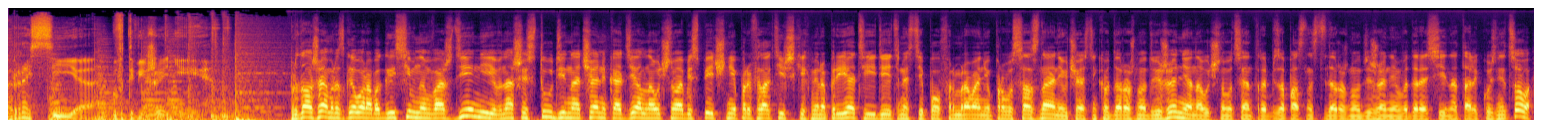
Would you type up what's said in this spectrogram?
Россия в движении. Продолжаем разговор об агрессивном вождении. В нашей студии начальник отдела научного обеспечения профилактических мероприятий и деятельности по формированию правосознания участников дорожного движения научного центра безопасности дорожного движения МВД России Наталья Кузнецова,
